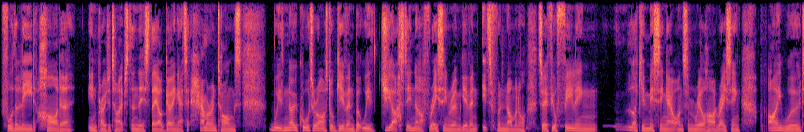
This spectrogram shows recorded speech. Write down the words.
for the lead harder in prototypes than this. They are going at it hammer and tongs with no quarter asked or given, but with just enough racing room given. It's phenomenal. So if you're feeling like you're missing out on some real hard racing, I would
